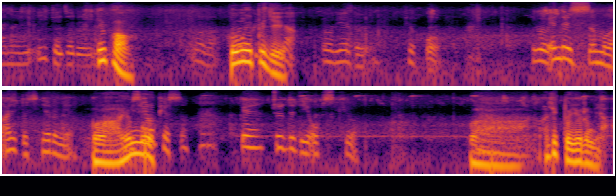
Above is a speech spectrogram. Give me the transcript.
아니 이 계절에 이봐. 봐봐. 너무 어, 예쁘지? 어, 얘도 폈고. 이거 앤드레스 써머 아직도 여름이야. 와, 새로 연물. 폈어. 꽤 줄드디 옵스큐어. 와, 아직도 여름이야.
